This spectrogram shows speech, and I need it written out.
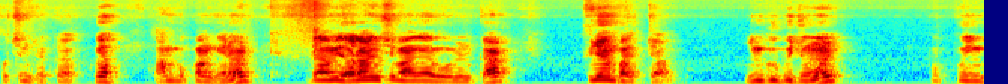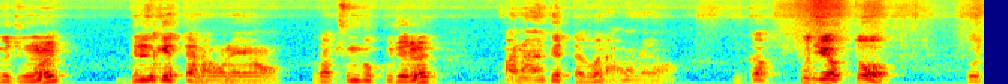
보시면 될 것 같고요 남북 관계는 그 다음에 11시 방향에 보니까 균형 발전 인구 비중을 북부 인구 비중을 늘리겠다 나오네요 그 다음 중북 구조를 완화하겠다고 나오네요 그러니까 북부 지역도 그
